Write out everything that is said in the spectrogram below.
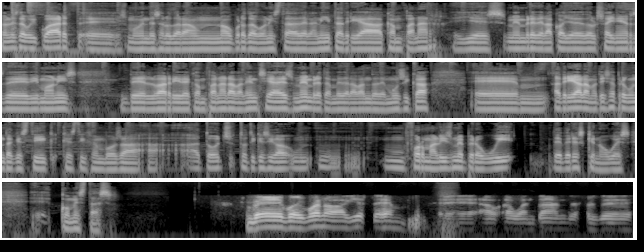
Són les 10 i quart, eh, és moment de saludar a un nou protagonista de la nit, Adrià Campanar. Ell és membre de la colla de dolçainers de dimonis del barri de Campanar a València, és membre també de la banda de música. Eh, Adrià, la mateixa pregunta que estic, que estic fent vos a, a, a tots, tot i que siga un, un, un formalisme, però avui de veres que no ho és. Eh, com estàs? Bé, pues bueno, aquí estem eh, agu- aguantant després de de-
